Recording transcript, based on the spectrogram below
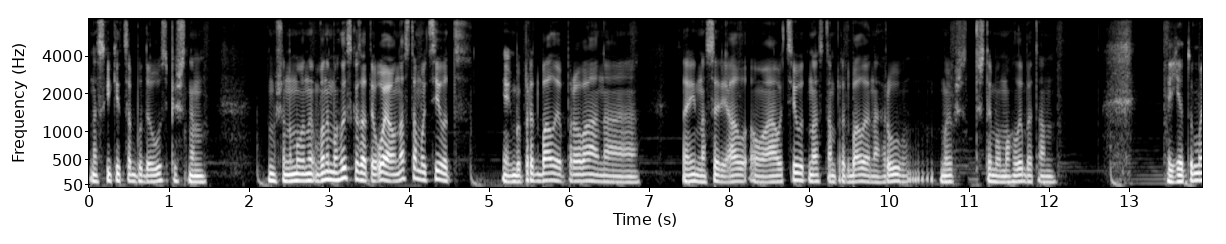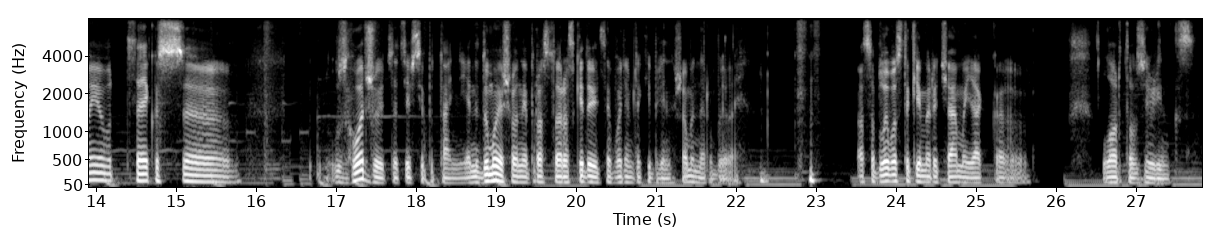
наскільки це буде успішним. Тому що ну, вони, вони могли сказати: ой, а у нас там оці от якби придбали права на, цей, на серіал, а оці от нас там придбали на гру. Ми ж ж типу, могли би там. Я думаю, це якось е, узгоджуються ці всі питання. Я не думаю, що вони просто розкидаються, потім такі, блін, що ми не робили. Особливо з такими речами, як е, Lord of the Rings.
